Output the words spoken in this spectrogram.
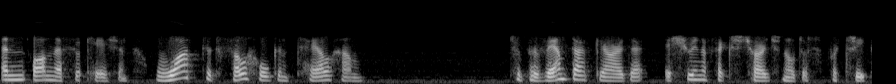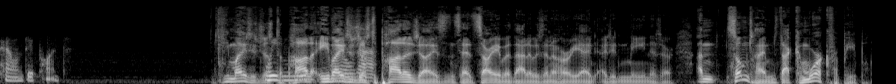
and on this occasion. What did Phil Hogan tell him to prevent that Garda issuing a fixed charge notice for three penalty points? He might have just We apolo- he might have just apologized and said sorry about that. I was in a hurry. I, I didn't mean it. Or and sometimes that can work for people.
